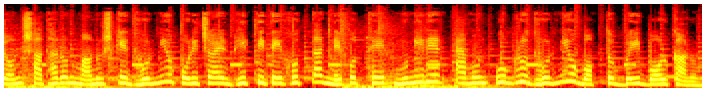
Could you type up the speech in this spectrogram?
জন সাধারণ মানুষকে ধর্মীয় পরিচয়ের ভিত্তিতে হত্যার নেপথ্যে মুনিরের এমন উগ্র ধর্মীয় বক্তব্যই বড় কারণ।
